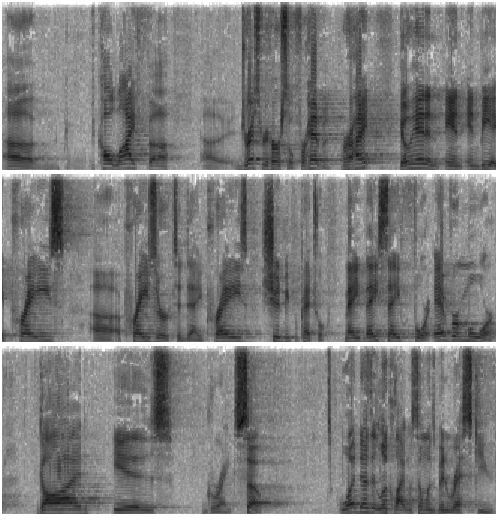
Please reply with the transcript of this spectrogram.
Uh, call life uh, uh, dress rehearsal for heaven, right? Go ahead and, and, and be a praise uh, a praiser today. Praise should be perpetual. May they say forevermore, God is great. So, what does it look like when someone's been rescued?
